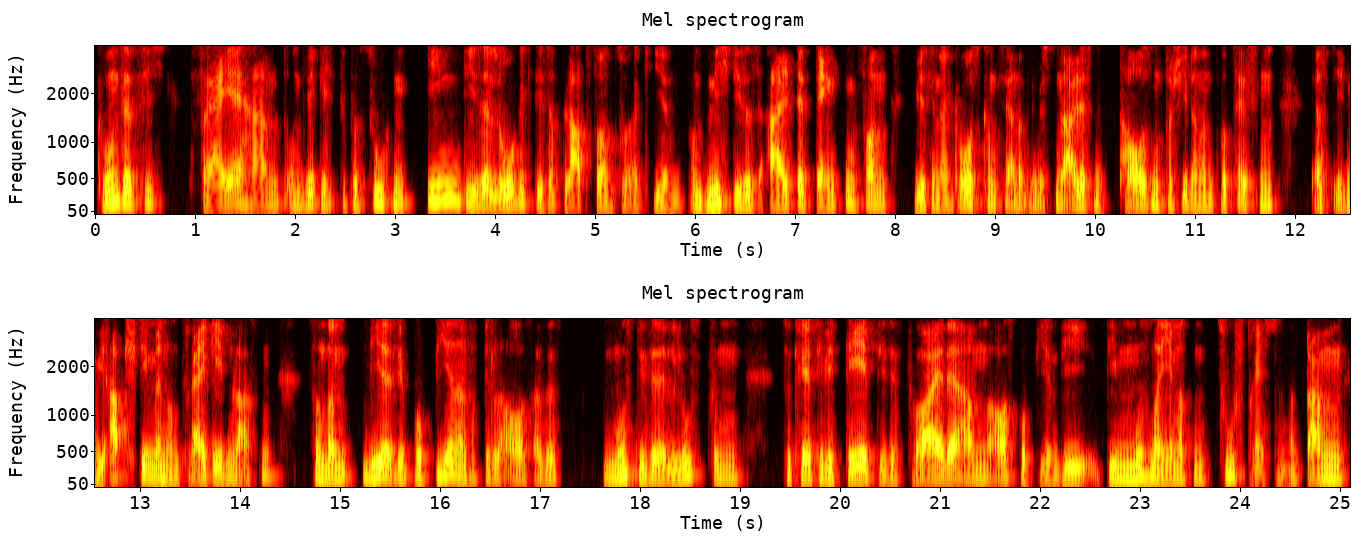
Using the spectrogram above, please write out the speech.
grundsätzlich freie Hand und wirklich zu versuchen, in dieser Logik dieser Plattform zu agieren und nicht dieses alte Denken von, wir sind ein Großkonzern und wir müssen alles mit tausend verschiedenen Prozessen erst irgendwie abstimmen und freigeben lassen, sondern wir, wir probieren einfach ein bisschen aus. Also es muss diese Lust zum, zur Kreativität, diese Freude am Ausprobieren, die, die muss man jemandem zusprechen. Und dann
